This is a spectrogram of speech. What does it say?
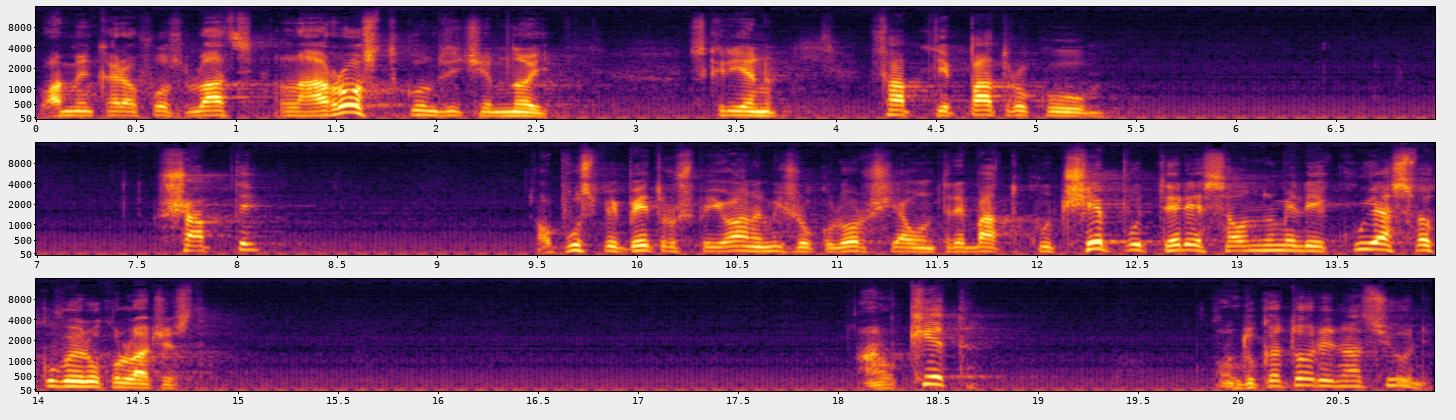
oameni care au fost luați la rost, cum zicem noi. Scrie în Fapte 4 cu 7, au pus pe Petru și pe Ioan în mijlocul lor și i-au întrebat cu ce putere sau numele cui ați făcut voi lucrul acesta? Anchetă. Conducătorii națiunii.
